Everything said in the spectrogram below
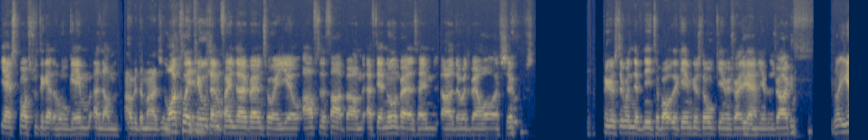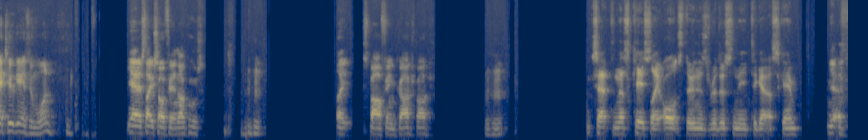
yeah, it's possible to get the whole game, and um, I would imagine. luckily Game people didn't Shop. find out about it until a year after the fact. But um, if they had known about it at the time, uh, there would have been a lot less sales because they wouldn't have needed to bought the game because the whole game is right Yeah. there in Year of the Dragon. Right, you get two games in one. Yeah, it's like Sonic and Knuckles, like Sparfy and Crash Bash. hmm Except in this case, like all it's doing is reducing the need to get a game. Yeah,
